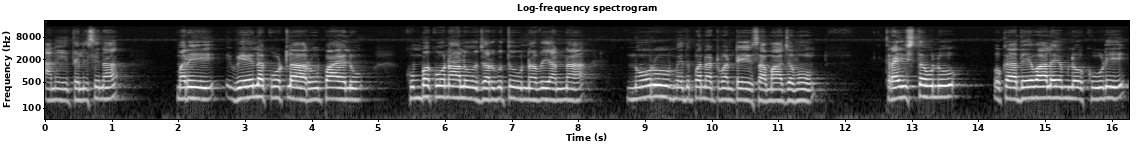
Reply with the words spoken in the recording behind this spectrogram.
అని తెలిసిన మరి వేల కోట్ల రూపాయలు కుంభకోణాలు జరుగుతూ ఉన్నవి అన్న నోరు మెదపనటువంటి సమాజము. క్రైస్తవులు ఒక దేవాలయంలో కూడి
